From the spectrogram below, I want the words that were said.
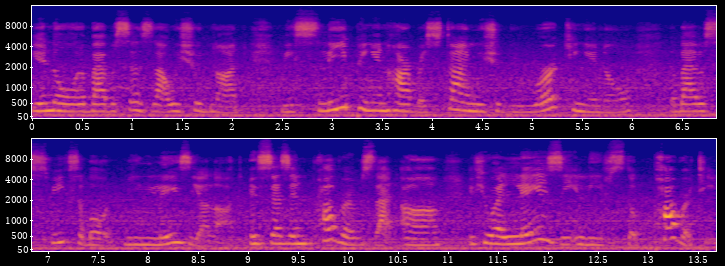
You know the bible says that we should not be sleeping in harvest time. We should be working you know. The bible speaks about being lazy a lot. It says in proverbs that um, if you are lazy it leads to poverty.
